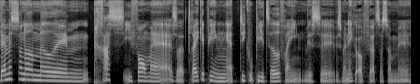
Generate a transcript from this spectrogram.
Hvad med sådan noget med øhm, pres i form af altså, drikkepenge, at de kunne blive taget fra en, hvis, øh, hvis man ikke opførte sig, som, øh,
